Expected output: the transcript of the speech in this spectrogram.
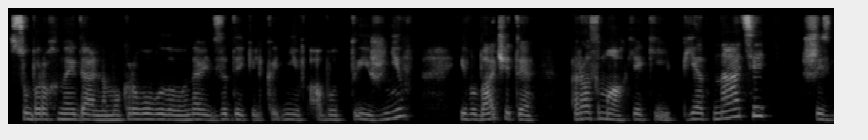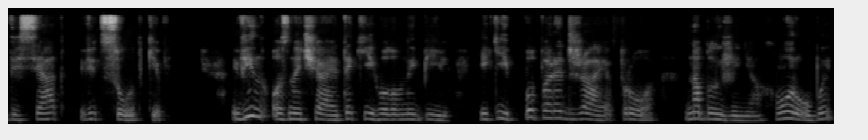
субарахноїдальному крововиливу навіть за декілька днів або тижнів, і ви бачите розмах, який 15-60%. Він означає такий головний біль, який попереджає про наближення хвороби,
